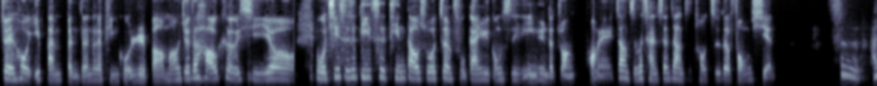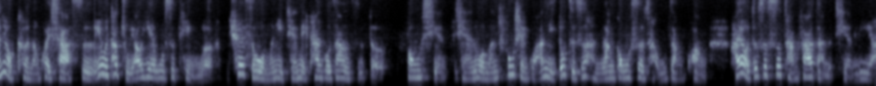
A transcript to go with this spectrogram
最后一版本的那个苹果日报吗，我觉得好可惜哦。我其实是第一次听到说政府干预公司营运的状况，哎，这样子会产生这样子投资的风险，是很有可能会下市，因为它主要业务是停了。确实，我们以前没看过这样子的风险，以前我们风险管理都只是衡量公司的财务状况，还有就是市场发展的潜力啊。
